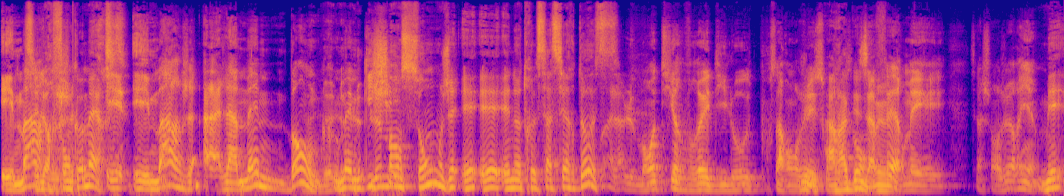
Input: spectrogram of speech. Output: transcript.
émargent, leur fonds commerce. Et, à la même banque, le, au même guichet. Le mensonge est, notre sacerdoce. Voilà, le mentir vrai, dit l'autre, pour s'arranger son, ses affaires, mais ça change rien. Mais,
